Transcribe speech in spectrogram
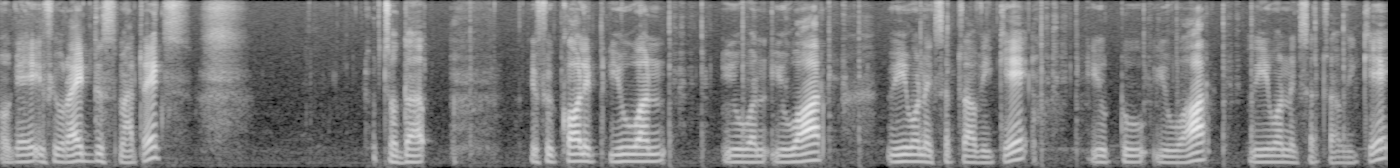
okay, if you write this matrix. So, the if you call it u 1 u 1 u r v 1 etcetera v k u 2 u r v 1 etcetera v k.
